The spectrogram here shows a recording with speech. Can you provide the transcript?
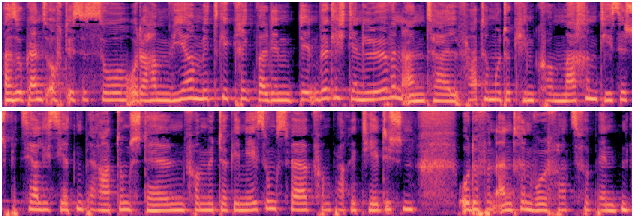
Also ganz oft ist es so, oder haben wir mitgekriegt, weil den, den wirklich den Löwenanteil Vater, Mutter, Kind kommen machen diese spezialisierten Beratungsstellen vom Müttergenesungswerk, vom Paritätischen oder von anderen Wohlfahrtsverbänden.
